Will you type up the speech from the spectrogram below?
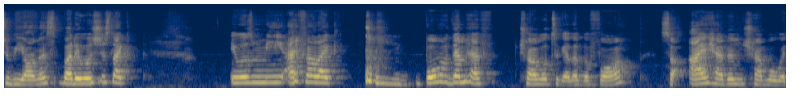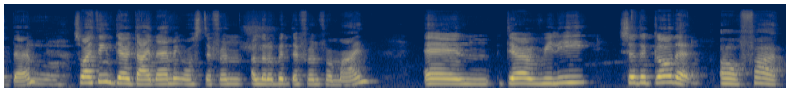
to be honest but it was just like it was me. I felt like both of them have traveled together before so i hadn't traveled with them. Mm. so i think their dynamic was different a little bit different from mine. And they're really so the girl that oh fuck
